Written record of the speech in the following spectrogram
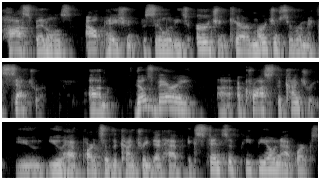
hospitals, outpatient facilities, urgent care, emergency room, etc. Um, those vary uh, across the country. You you have parts of the country that have extensive PPO networks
